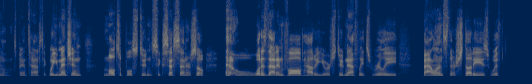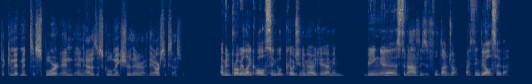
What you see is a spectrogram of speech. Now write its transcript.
Oh it's fantastic. Well you mentioned multiple student success centers. So what does that involve? How do your student athletes really balance their studies with the commitment to sport? And and how does the school make sure they're they are successful? I mean probably like all single coach in america i mean being a student athlete is a full-time job. I think they all say that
